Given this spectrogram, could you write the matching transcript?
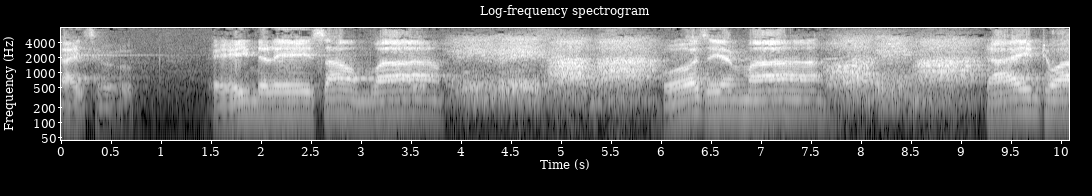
လိုက်စို့အိန္ဒြေဆောင်ပါအိန္ဒြေဆောင်ပါဘောဇင်မာဘောဇင်မာတိုင်းထွာ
